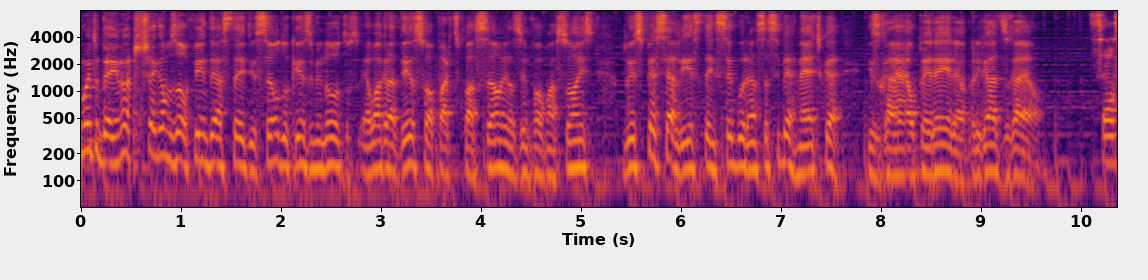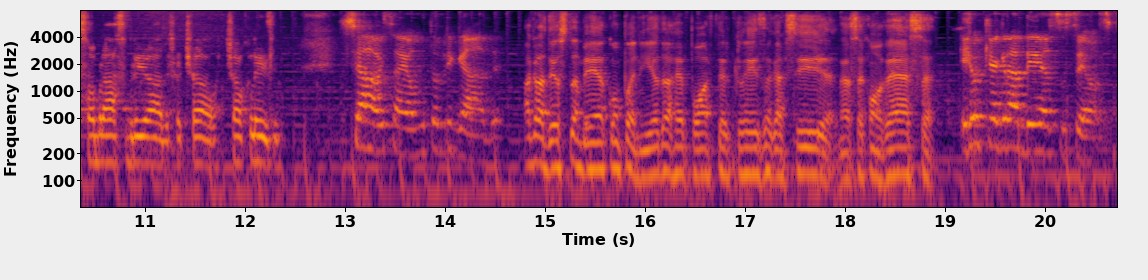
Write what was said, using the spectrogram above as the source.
Muito bem, nós chegamos ao fim desta edição do 15 Minutos. Eu agradeço a participação e as informações do especialista em segurança cibernética, Israel Pereira. Obrigado, Israel. Celso, um abraço, obrigado. Tchau, tchau. Tchau, Cleison. Tchau, Israel, muito obrigada. Agradeço também a companhia da repórter Cleisa Garcia nessa conversa. Eu que agradeço, Celso.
